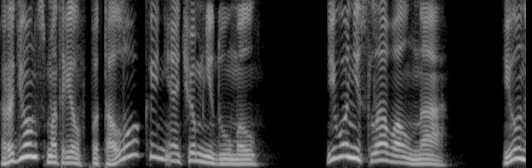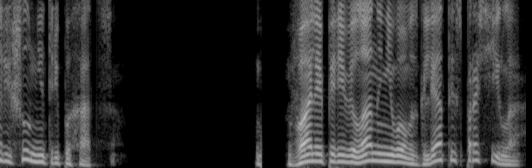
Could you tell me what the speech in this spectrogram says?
Родион смотрел в потолок и ни о чем не думал. Его несла волна, и он решил не трепыхаться. Валя перевела на него взгляд и спросила.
